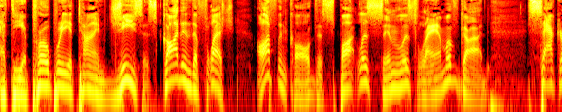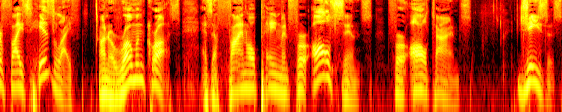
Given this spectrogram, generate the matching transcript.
At the appropriate time, Jesus, God in the flesh, often called the spotless, sinless Lamb of God, sacrificed his life on a Roman cross as a final payment for all sins for all times. Jesus,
